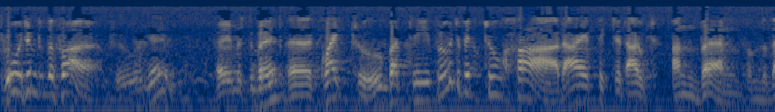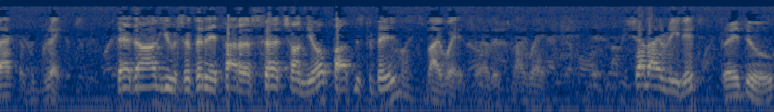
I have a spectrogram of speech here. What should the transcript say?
threw it into the fire. True again. Hey, Mr. Bain? Uh, quite true, but he threw it a bit too hard. I picked it out unburned from the back of the grate. That argues a very thorough search on your part, Mr. Bain. Oh, it's my way, sir. It's my way. Shall I read it? They do.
